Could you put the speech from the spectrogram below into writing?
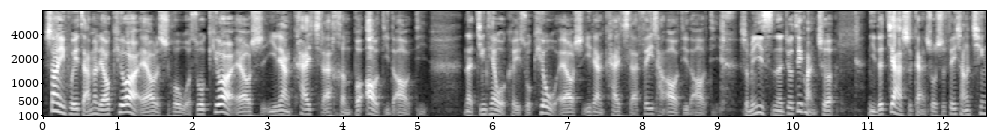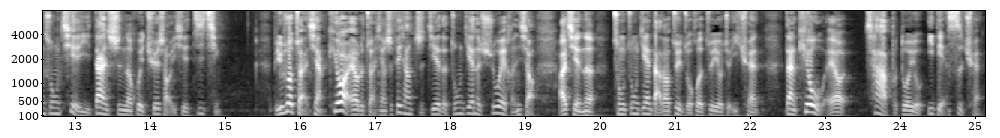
上一回咱们聊 Q2L 的时候，我说 Q2L 是一辆开起来很不奥迪的奥迪。那今天我可以说 Q5L 是一辆开起来非常奥迪的奥迪。什么意思呢？就这款车，你的驾驶感受是非常轻松惬意，但是呢会缺少一些激情。比如说转向，Q2L 的转向是非常直接的，中间的虚位很小，而且呢从中间打到最左或最右就一圈，但 Q5L 差不多有一点四圈。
